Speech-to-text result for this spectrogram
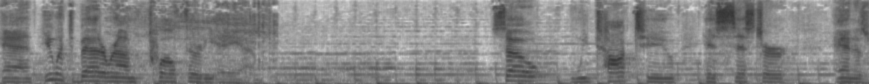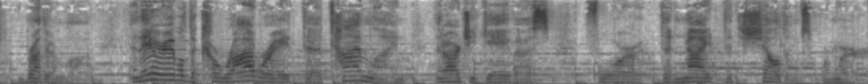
and he went to bed around 12.30 a.m. So we talked to his sister and his brother-in-law, and they were able to corroborate the timeline that Archie gave us for the night that the Sheltons were murdered.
